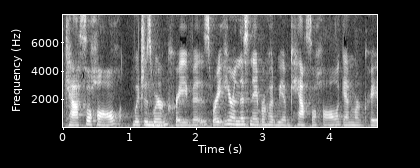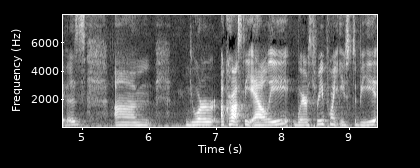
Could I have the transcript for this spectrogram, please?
Castle Hall, which is where Crave is. Right here in this neighborhood, we have Castle Hall, again, where Crave is. You're across the alley where Three Point used to be.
